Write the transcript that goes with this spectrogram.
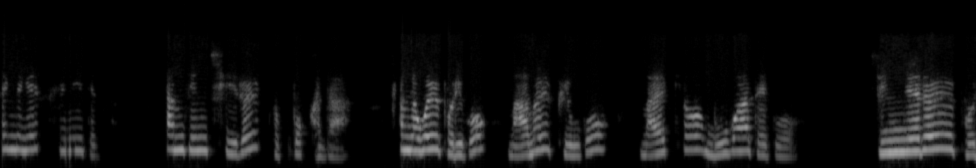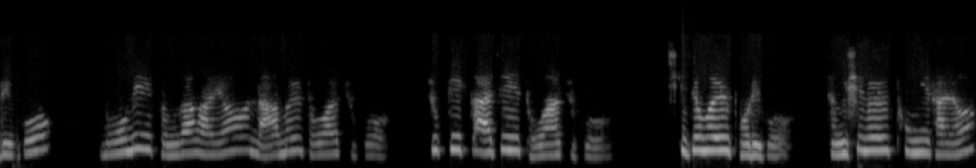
생명의 샘이 된다. 삼진 치를 극복한다. 탐욕을 버리고 마음을 비우고 맑혀 무가 되고 직례를 버리고 몸이 건강하여 남을 도와주고 죽기까지 도와주고 시정을 버리고 정신을 통일하여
